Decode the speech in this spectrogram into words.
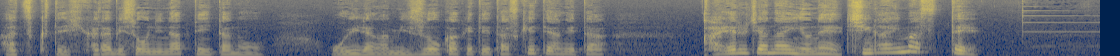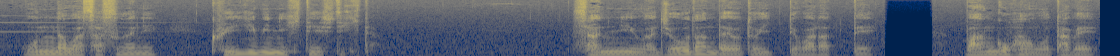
暑くて干からびそうになっていたのをおいらが水をかけて助けてあげた。カエルじゃないよね。違いますって。女はさすがに食い気味に否定してきた。三人は冗談だよと言って笑って晩ご飯を食べ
